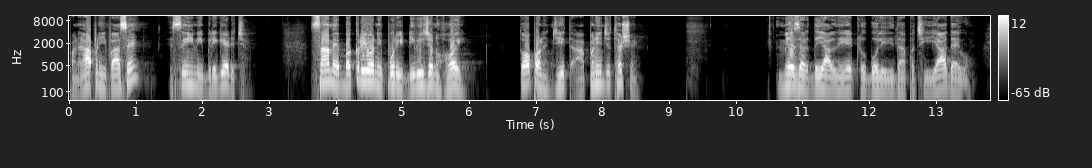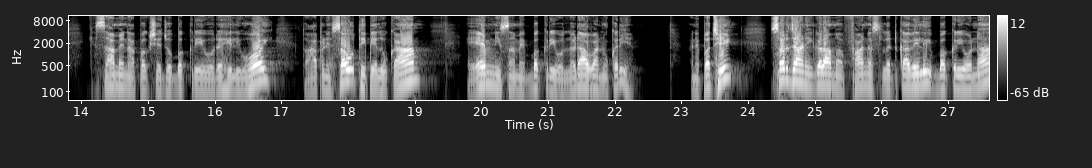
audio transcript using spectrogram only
પણ આપણી પાસે સિંહની બ્રિગેડ છે. સામે બકરીઓની પૂરી ડિવિઝન હોય તો પણ જીત આપણી જ થશે. મેજર દયાલને એટલું બોલી દીધા પછી યાદ આવ્યું કે સામેના પક્ષે જો બકરીઓ રહેલી હોય તો આપણે સૌથી પહેલું કામ એમની સામે બકરીઓ લડાવવાનું કરીએ. અને પછી સરજાણી ગળામાં ફાનસ લટકાવેલી બકરીઓના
